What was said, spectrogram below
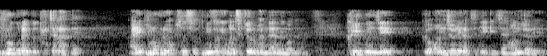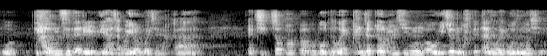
프로그램도 다 잘랐대. 아예 프로그램이 없었어. 동성애 원칙적으로 반대하는 거는. 그리고 이제 그 언저리 같은 얘기 있잖아요 언저리. 뭐 다음 세대를 위하자 뭐 이런 거 있잖아요 약간. 그러니까 직접 확보하고 못하고 간접적으로 할 수 있는 거 위주로 바뀌었다는 거예요 모든 것이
